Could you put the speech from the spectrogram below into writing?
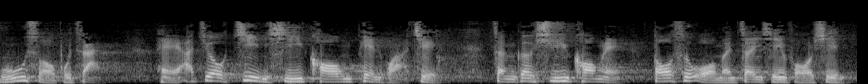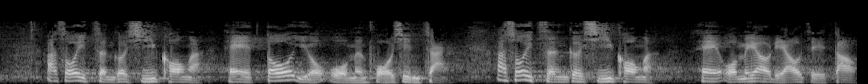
无所不在，哎啊，就尽虚空遍法界，整个虚空呢，都是我们真心佛性啊，所以整个虚空啊，哎，都有我们佛性在啊，所以整个虚空啊，哎，我们要了解到。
